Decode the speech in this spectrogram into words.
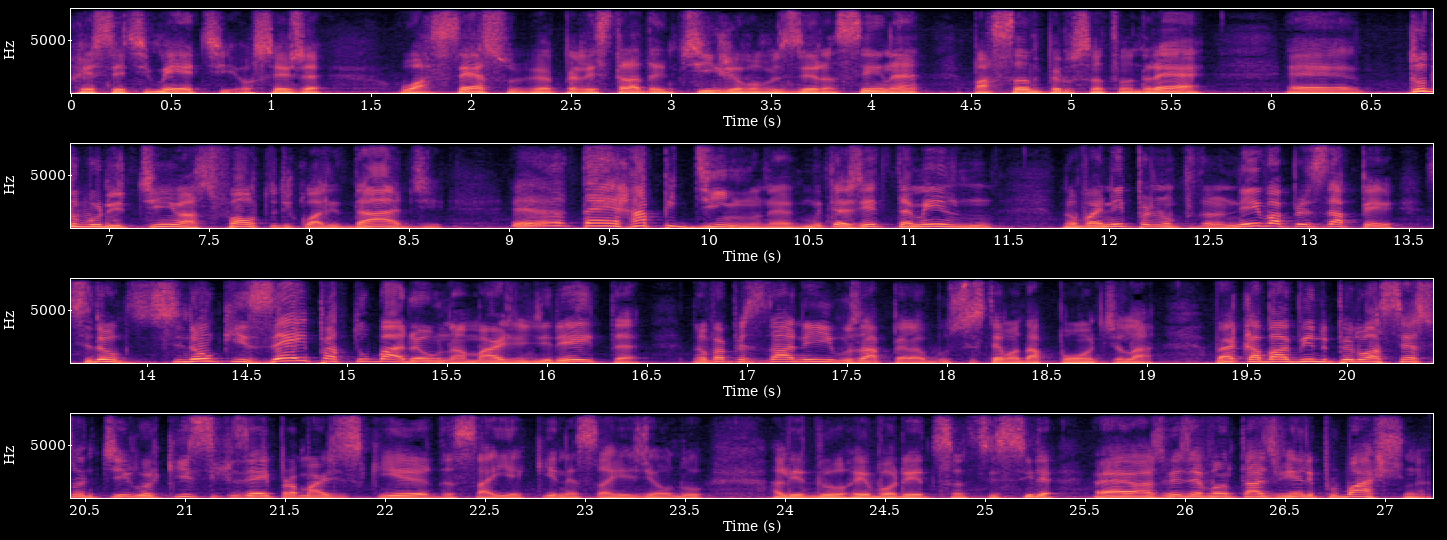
recentemente, ou seja, o acesso pela estrada antiga, vamos dizer assim, né? Passando pelo Santo André, é, tudo bonitinho, asfalto de qualidade, é, até é rapidinho, né? Muita gente também não vai nem, não, nem vai precisar. Se não, se não quiser ir para Tubarão na margem direita, não vai precisar nem usar pela, o sistema da ponte lá. Vai acabar vindo pelo acesso antigo aqui, se quiser ir para a margem esquerda, sair aqui nessa região do ali do Revoredo, Santa Cecília, é, às vezes é vantagem vir ali por baixo, né?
